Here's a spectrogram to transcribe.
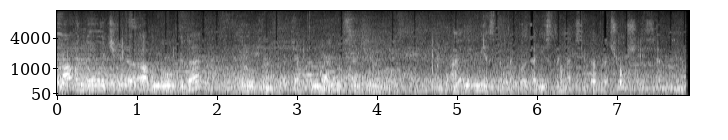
А внуч, а внук, да? Муж, ну, есть. А место такое, они стоят всегда врачующиеся.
